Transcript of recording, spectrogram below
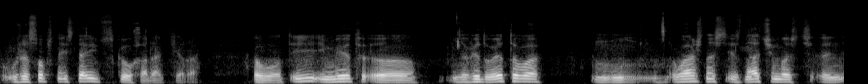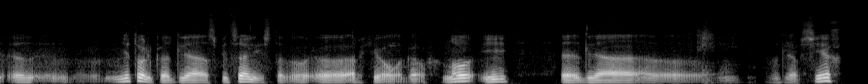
уже, собственно, исторического характера. Вот, и имеют ввиду этого важность и значимость э, э, не только для специалистов, э, археологов, но и для, для всех,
